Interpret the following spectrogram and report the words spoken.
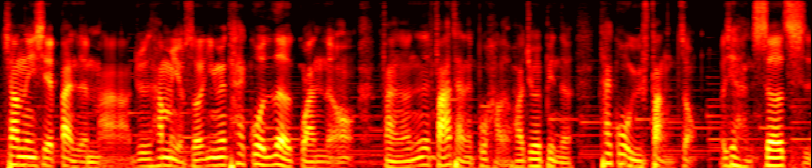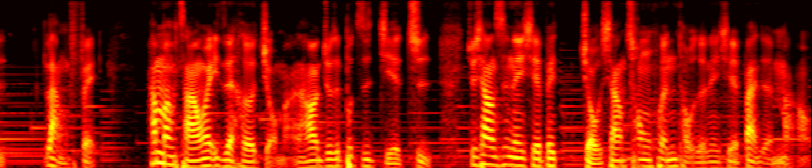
像那些半人马，就是他们有时候因为太过乐观了哦，反而是发展的不好的话，就会变得太过于放纵，而且很奢侈、浪费。他们常常会一直喝酒嘛，然后就是不知节制，就像是那些被酒香冲昏头的那些半人马哦，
